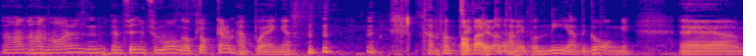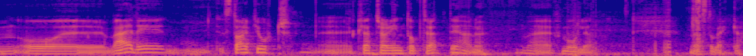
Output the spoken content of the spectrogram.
han, han har en, en, fin förmåga att plocka de här poängen. När man tycker ja, att han är på nedgång. Ehm, och, eh, nej, det är starkt gjort. Ehm, klättrar in topp 30 här nu, förmodligen. Nästa vecka.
